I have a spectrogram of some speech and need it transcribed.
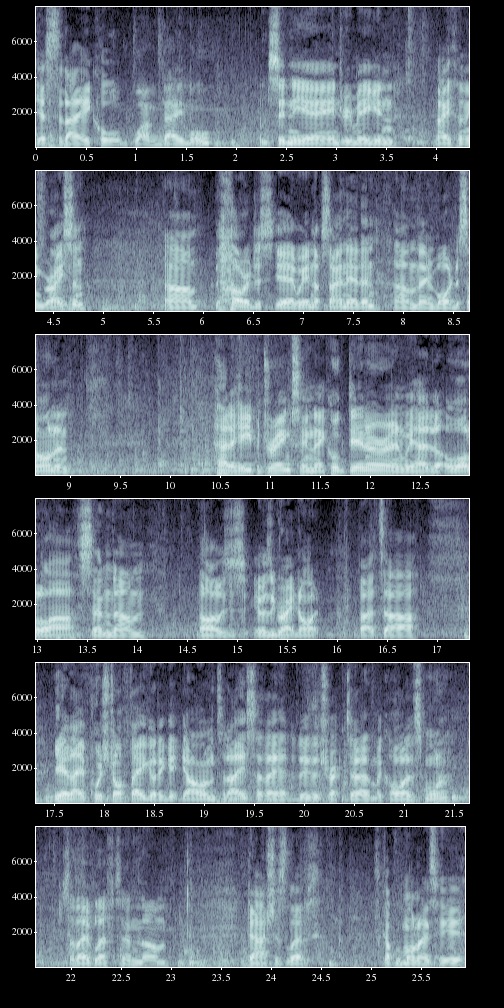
yesterday called One Day More from Sydney. Yeah, Andrew, Megan, Nathan, and Grayson. Um, or just yeah, we ended up staying there then. Um, they invited us on and had a heap of drinks, and they cooked dinner, and we had a lot of laughs, and um, oh, it was just, it was a great night. But uh, yeah, they've pushed off. They got to get going today, so they had to do the trek to Mackay this morning. So they've left, and um, Dash has left. There's a couple of monos here,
